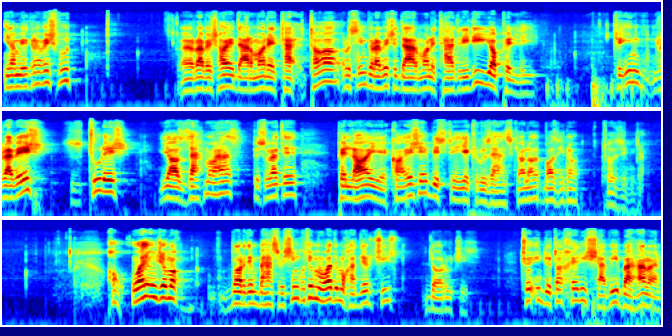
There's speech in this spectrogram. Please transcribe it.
این هم یک روش بود. روش های درمان تا رسیم به روش درمان تدریجی یا پلی که این روش طولش یازده ماه هست. به صورت پله های کاهش 21 روزه هست که حالا باز اینو توضیح میدم. خب اومدیم اینجا ما وارد بحث بشیم گفتیم مواد مخدر چیست؟ دارو چیست؟ چون این دوتا خیلی شبیه به همن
